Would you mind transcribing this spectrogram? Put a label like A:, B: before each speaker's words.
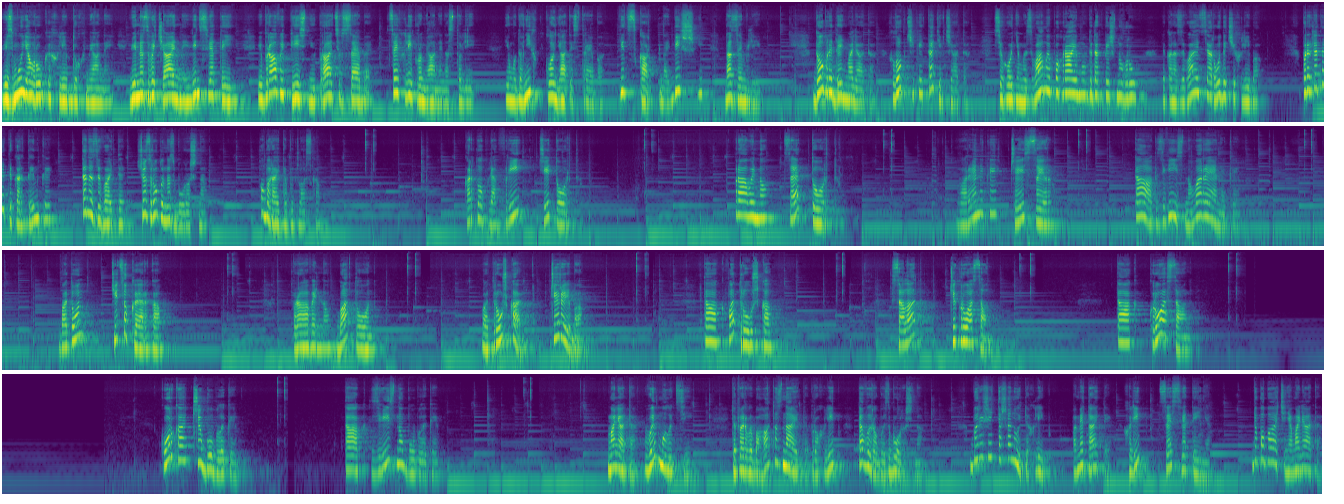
A: Візьму я в руки хліб духмяний, він незвичайний, він святий, і брав і пісню, і працю в себе, цей хліб румяний на столі. Йому до ніг клонятись треба, від скарб найбільший на землі. Добрий день, малята, хлопчики та дівчата. Сьогодні ми з вами пограємо в дидактичну гру, яка називається Родичі хліба. Переглядайте картинки та називайте, що зроблено з борошна. Обирайте, будь ласка. Картопля фрі чи торт? Правильно, це торт. Вареники чи сир? Так, звісно, вареники. Батон чи цукерка? Правильно, батон. Ватрушка чи риба? Так, ватрушка. Салат чи круасан? Так, круасан. Курка чи бублики? Так, звісно, бублики. Малята, ви молодці. Тепер ви багато знаєте про хліб та вироби з борошна. Бережіть та шануйте хліб. Пам'ятайте, хліб це святиня. До побачення, малята!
